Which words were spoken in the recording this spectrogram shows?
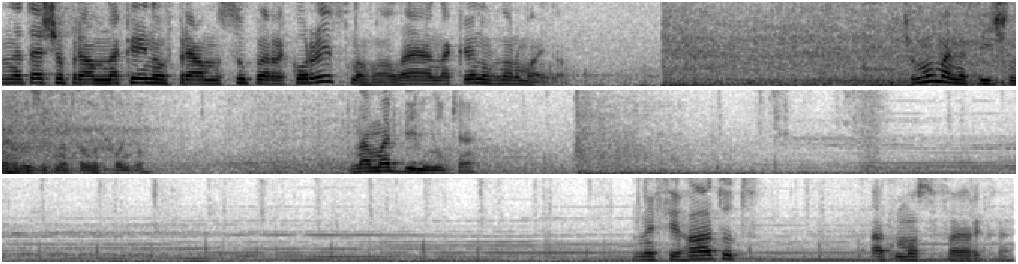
Не те, що прям накинув прям супер корисного, але накинув нормально. Чому в мене твіч не грузить на телефоні? На мобільники. Нафіга тут атмосферка.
